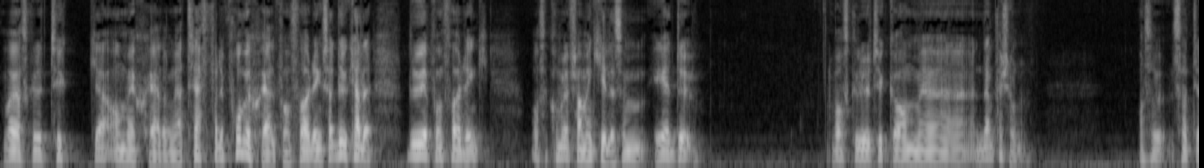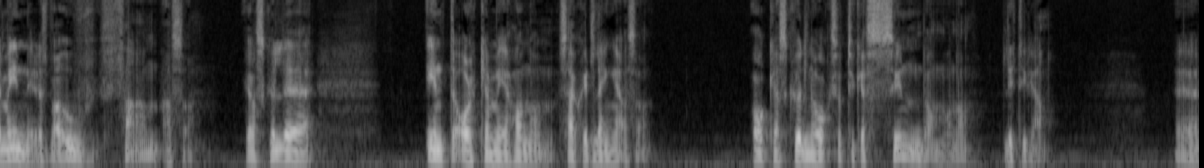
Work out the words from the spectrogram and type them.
vad jag skulle tycka om mig själv om jag träffade på mig själv på en fördrink. Så du Kalle, du är på en fördrink och så kommer det fram en kille som är du. Vad skulle du tycka om eh, den personen? Och så satte jag mig in i det och så bara, oh, fan alltså. Jag skulle inte orka med honom särskilt länge alltså. Och jag skulle nog också tycka synd om honom lite grann. Eh,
